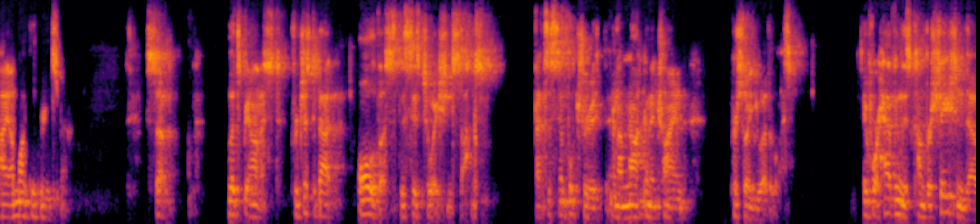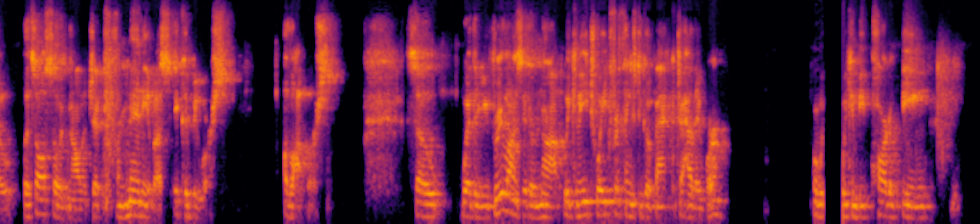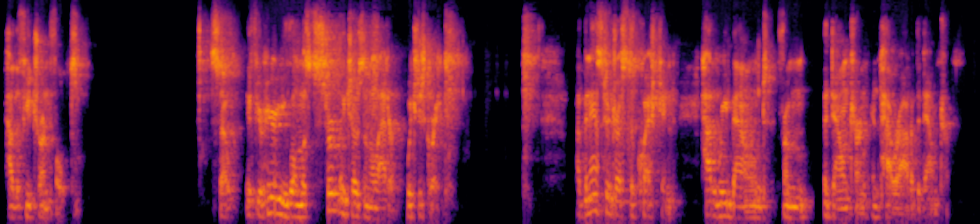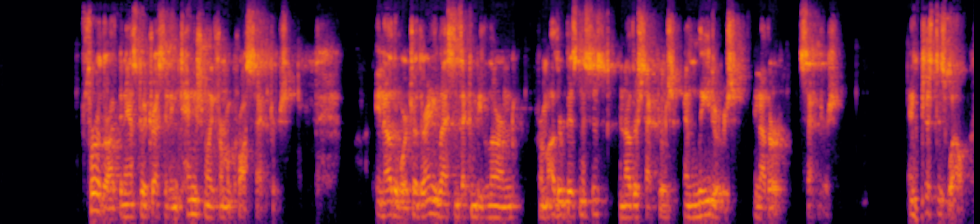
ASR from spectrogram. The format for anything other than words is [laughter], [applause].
Hi, I'm Michael Greenspan. So, let's be honest, for just about all of us, this situation sucks. That's a simple truth, and I'm not going to try and persuade you otherwise. If we're having this conversation, though, let's also acknowledge that for many of us, it could be worse, a lot worse. So, whether you've realized it or not, we can each wait for things to go back to how they were, or we, we can be part of being how the future unfolds. So if you're here, you've almost certainly chosen the latter, which is great. I've been asked to address the question, how to rebound from a downturn and power out of the downturn. Further, I've been asked to address it intentionally from across sectors. In other words, are there any lessons that can be learned from other businesses and other sectors and leaders in other sectors? And just as well,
